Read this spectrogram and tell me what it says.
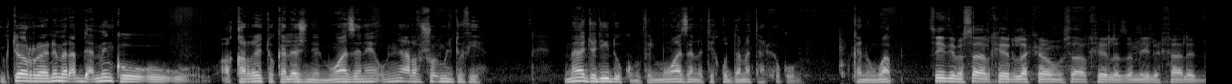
دكتور نمر أبدأ منك واقريتوا كلجنه الموازنة ونعرف شو عملتوا فيها. ما جديدكم في الموازنة التي قدمتها الحكومة كنواب؟ سيدي مساء الخير لك ومساء الخير لزميلي خالد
